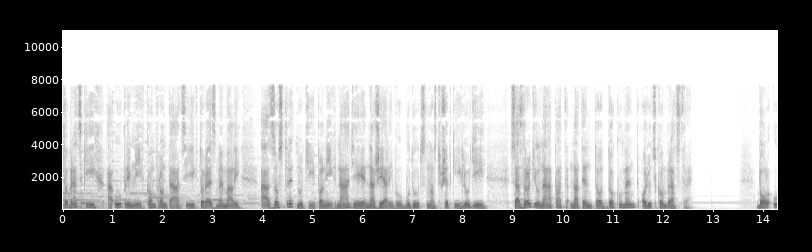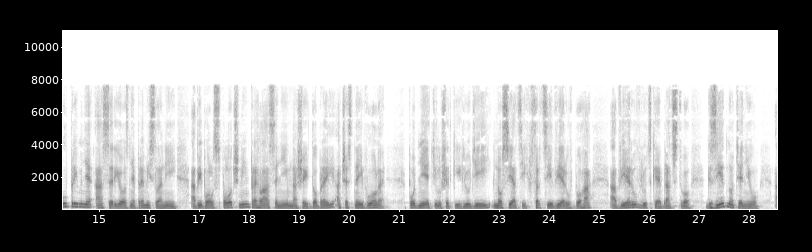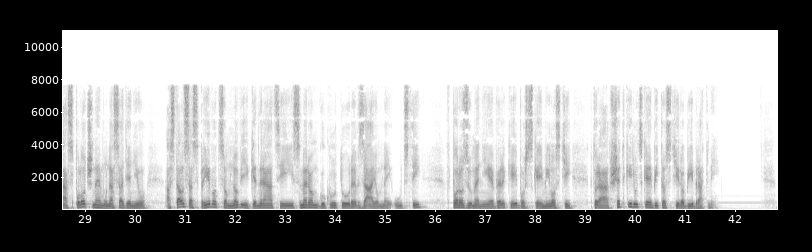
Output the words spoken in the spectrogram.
Týchto bratských a úprimných konfrontácií, ktoré sme mali a zo stretnutí plných nádeje na žiarivú budúcnosť všetkých ľudí, sa zrodil nápad na tento dokument o ľudskom bratstve. Bol úprimne a seriózne premyslený, aby bol spoločným prehlásením našej dobrej a čestnej vôle, podnietil všetkých ľudí, nosiacich v srdci vieru v Boha a vieru v ľudské bratstvo k zjednoteniu a spoločnému nasadeniu a stal sa sprievodcom nových generácií smerom ku kultúre vzájomnej úcty, v porozumenie veľkej božskej milosti, ktorá všetky ľudské bytosti robí bratmi.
